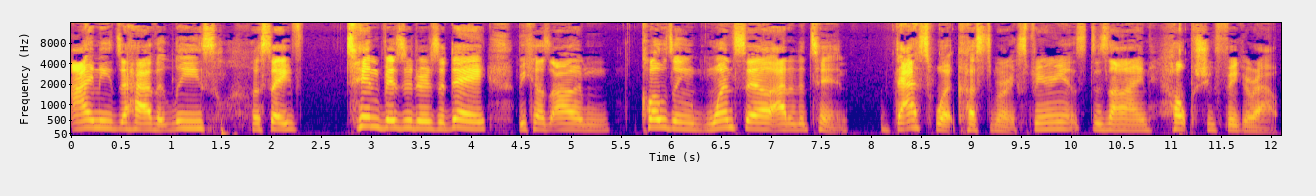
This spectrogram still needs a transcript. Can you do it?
I need to have at least let's say 10 visitors a day because I'm closing one sale out of the 10 that's what customer experience design helps you figure out.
